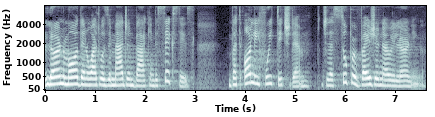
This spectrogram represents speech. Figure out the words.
learn more than what was imagined back in the 60s, but only if we teach them which is supervisionary learning.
